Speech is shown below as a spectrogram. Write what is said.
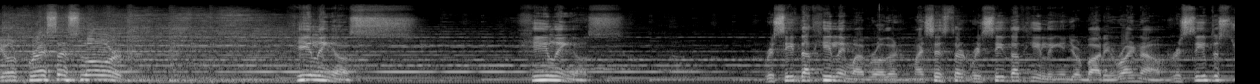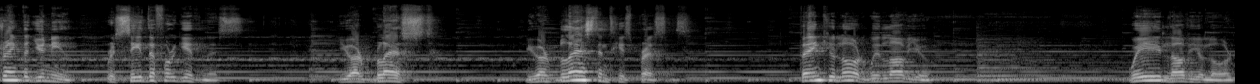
Your presence, Lord, healing us, healing us. Receive that healing, my brother, my sister. Receive that healing in your body right now. Receive the strength that you need. Receive the forgiveness. You are blessed. You are blessed in His presence. Thank you, Lord. We love you. We love you, Lord.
